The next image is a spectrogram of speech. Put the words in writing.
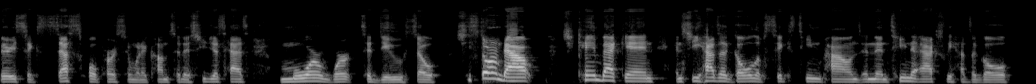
very successful person when it comes to this. She just has more work to do. So she stormed out. She came back in and she has a goal of 16 pounds. And then Tina actually has a goal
